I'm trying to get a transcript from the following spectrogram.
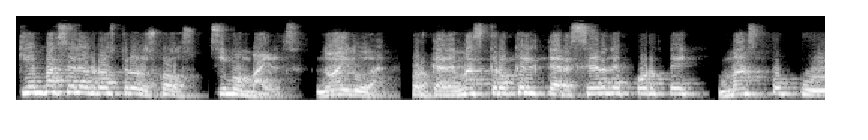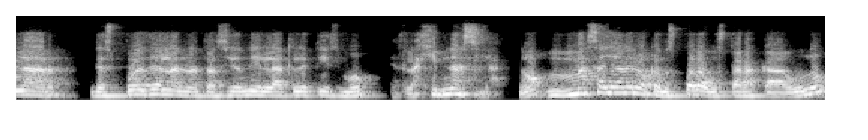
¿quién va a ser el rostro de los juegos? Simon Biles, no hay duda, porque además creo que el tercer deporte más popular después de la natación y el atletismo es la gimnasia, ¿no? Más allá de lo que nos pueda gustar a cada uno,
